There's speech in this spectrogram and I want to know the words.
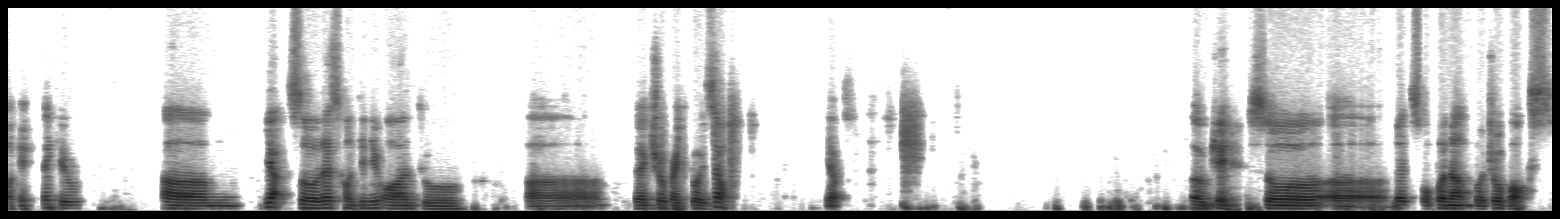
Okay, thank you. Um, yeah, so let's continue on to uh, the actual practical itself. Yep. Okay, so uh, let's open up VirtualBox.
